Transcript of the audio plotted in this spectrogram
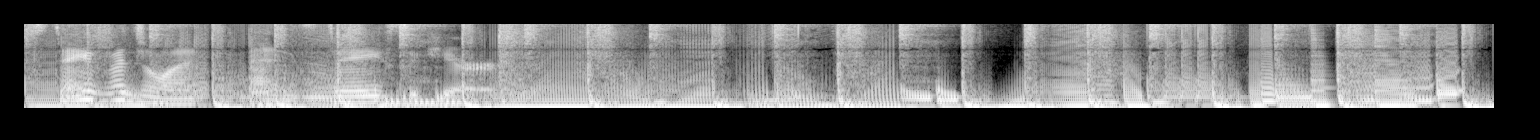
stay vigilant, and stay secure. Thank you.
